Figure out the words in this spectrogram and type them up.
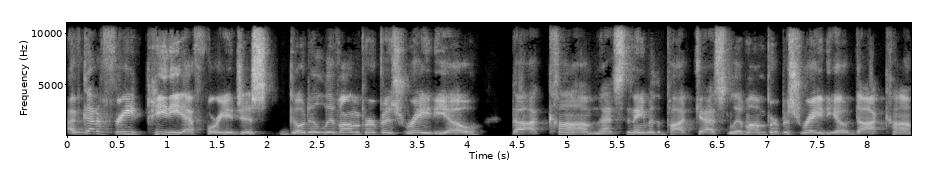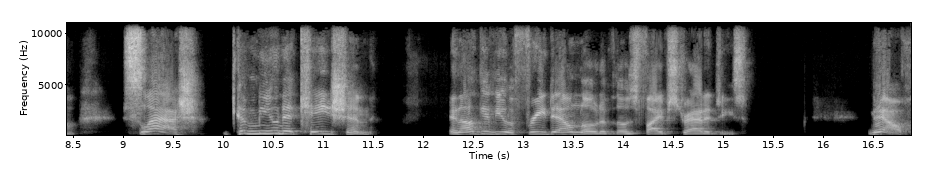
I've got a free PDF for you. Just go to Live on Purpose Radio com. That's the name of the podcast, liveonpurposeradio.com slash communication. And I'll give you a free download of those five strategies. Now,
